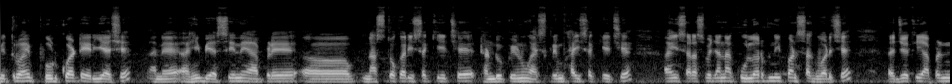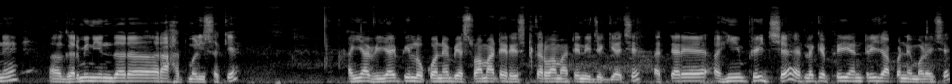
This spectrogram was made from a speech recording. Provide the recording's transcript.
મિત્રો, અહીં ફૂડ કોર્ટ એરિયા છે અને અહીં બેસીને આપણે નાસ્તો કરી શકીએ છીએ, ઠંડુ પીણું આઈસ્ક્રીમ ખાઈ શકીએ છીએ. અહીં સરસ મજાના કુલરની પણ સગવડ છે, જેથી આપણને ગરમીની અંદર રાહત મળી શકે. અહીંયા વીઆઈપી લોકોને બેસવા માટે રેસ્ટ કરવા માટેની જગ્યા છે. અત્યારે અહીં ફ્રીજ છે, એટલે કે ફ્રી એન્ટ્રી જ આપણને મળે છે.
